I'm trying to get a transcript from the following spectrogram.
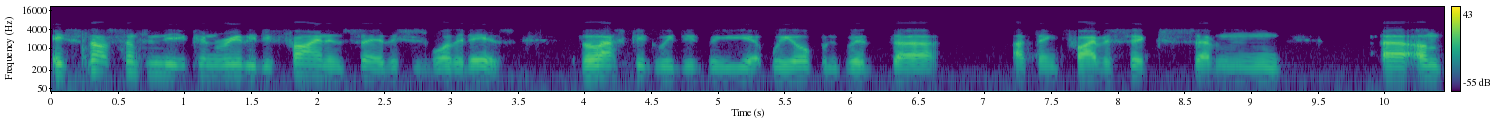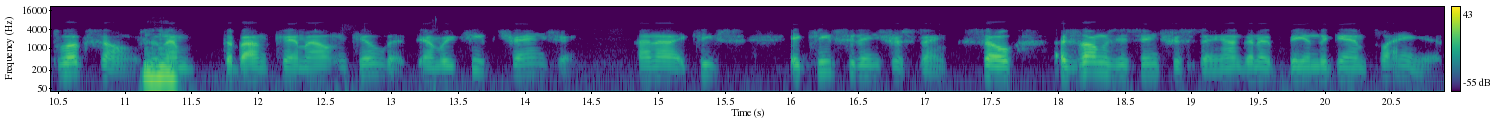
It's not something that you can really define and say this is what it is. The last gig we did, we uh, we opened with uh, I think five or six, seven uh, unplugged songs, Mhm. and then the band came out and killed it. And we keep changing, and uh, it keeps it keeps it interesting. So as long as it's interesting, I'm going to be in the game playing it.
